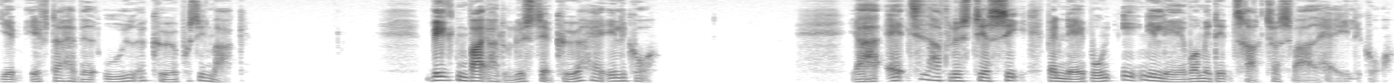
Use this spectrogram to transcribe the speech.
hjem efter at have været ude at køre på sin mark. Hvilken vej har du lyst til at køre, her Ellegård? Jeg har altid haft lyst til at se, hvad naboen egentlig laver med den traktor, svarede herr Ellegård.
